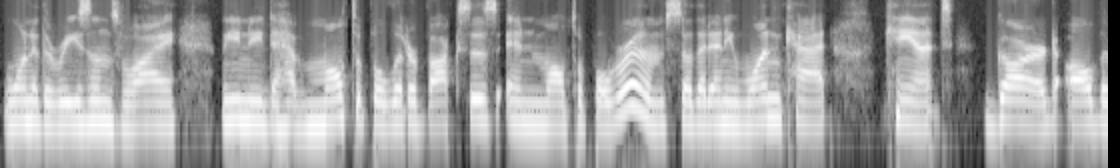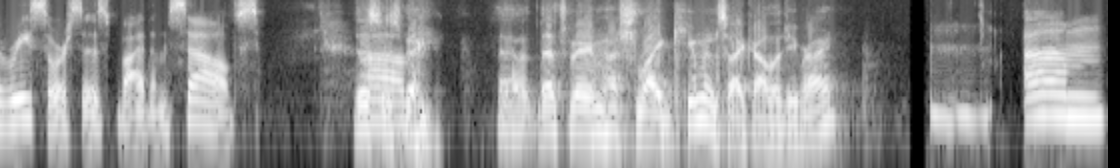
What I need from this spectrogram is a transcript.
One of the reasons why you need to have multiple litter boxes in multiple rooms so that any one cat can't guard all the resources by themselves. This um, is very, uh, that's very much like human psychology, right? Um,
